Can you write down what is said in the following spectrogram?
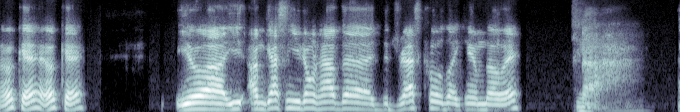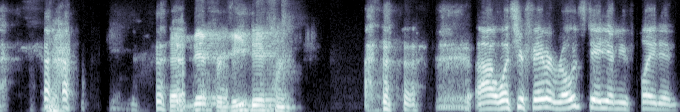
Okay, okay. You, uh, you, I'm guessing you don't have the the dress code like him though, eh? Nah. That's different. He different. uh, what's your favorite road stadium you've played in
